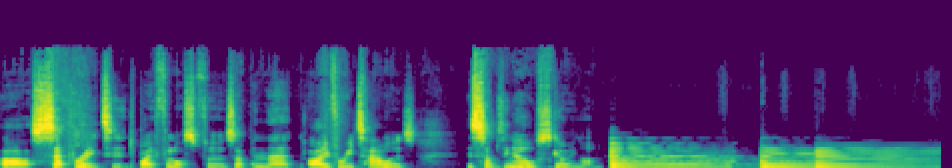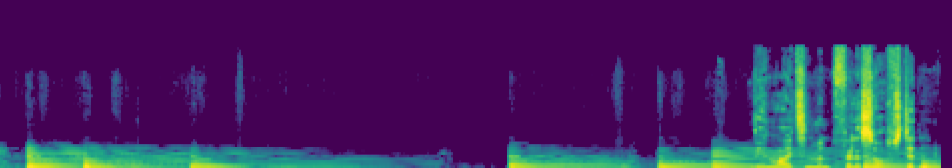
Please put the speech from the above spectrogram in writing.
are separated by philosophers up in their ivory towers, is something else going on. The Enlightenment philosophers didn't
